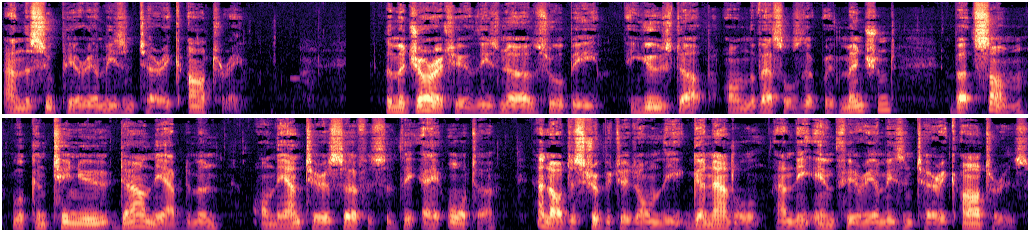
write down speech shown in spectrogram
and the superior mesenteric artery. The majority of these nerves will be used up on the vessels that we've mentioned but some will continue down the abdomen on the anterior surface of the aorta and are distributed on the gonadal and the inferior mesenteric arteries.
